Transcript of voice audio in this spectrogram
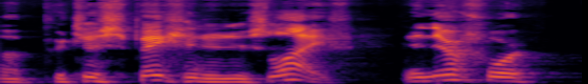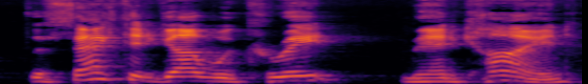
uh, participation in his life. And therefore, the fact that God would create mankind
